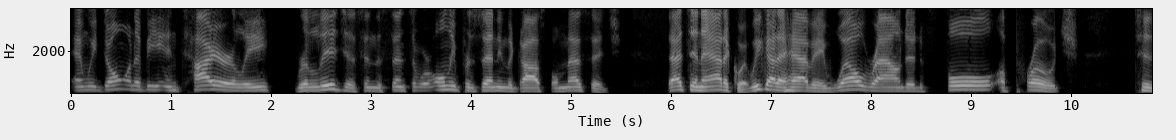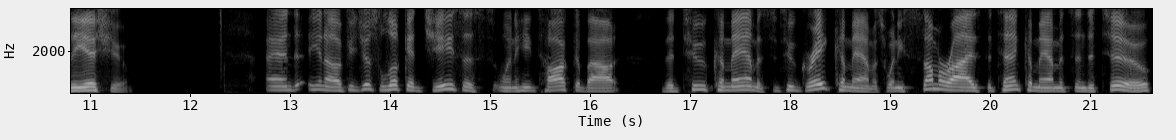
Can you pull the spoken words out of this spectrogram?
and we don't want to be entirely religious in the sense that we're only presenting the gospel message. That's inadequate. We got to have a well rounded, full approach to the issue. And, you know, if you just look at Jesus when he talked about the two commandments, the two great commandments, when he summarized the 10 commandments into two,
